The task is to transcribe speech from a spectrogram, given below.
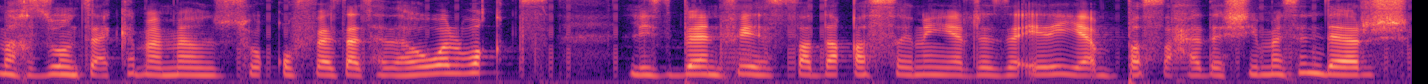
مخزون تاع كمامات وقفازات هذا هو الوقت. اللي تبان فيه الصداقة الصينية الجزائرية بصح هذا الشي ما تندرش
